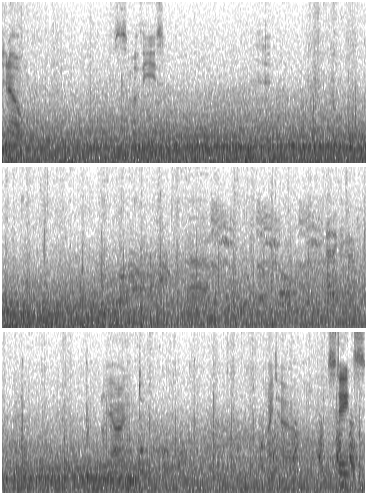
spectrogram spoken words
you know, some of these. Um, and Idaho States.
